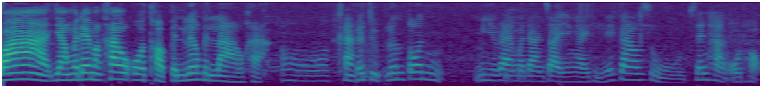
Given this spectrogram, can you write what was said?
ว่ายังไม่ได้มาเข้าโอท็อปเป็นเรื่องเป็นราวค่ะ อ๋อ ค่ะ แล้วจุดเริ่มต้นมีแรงบันดาลใจยังไง ถึงได้ก้าวสู่เส้นทางโอท็อป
